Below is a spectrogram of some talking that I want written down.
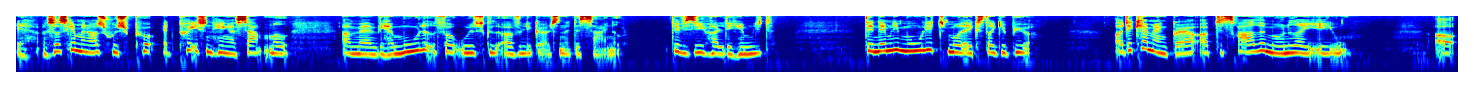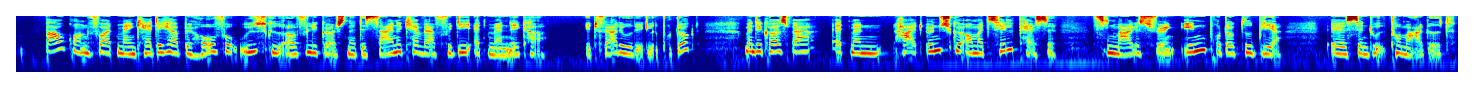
Ja, og så skal man også huske på, at prisen hænger sammen med, om øh, man vil have mulighed for at udskyde offentliggørelsen af designet. Det vil sige holde det hemmeligt. Det er nemlig muligt mod ekstra gebyr, og det kan man gøre op til 30 måneder i EU. Og baggrunden for, at man kan have det her behov for at udskyde offentliggørelsen af designet, kan være fordi, at man ikke har et færdigudviklet produkt, men det kan også være, at man har et ønske om at tilpasse sin markedsføring, inden produktet bliver øh, sendt ud på markedet.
